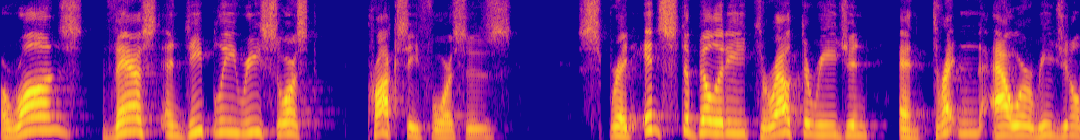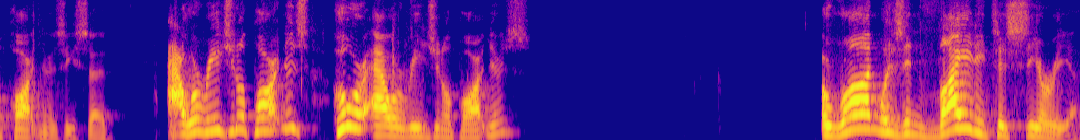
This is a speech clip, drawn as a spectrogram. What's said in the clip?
Iran's vast and deeply resourced proxy forces spread instability throughout the region and threaten our regional partners, he said. Our regional partners? Who are our regional partners? Iran was invited to Syria.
